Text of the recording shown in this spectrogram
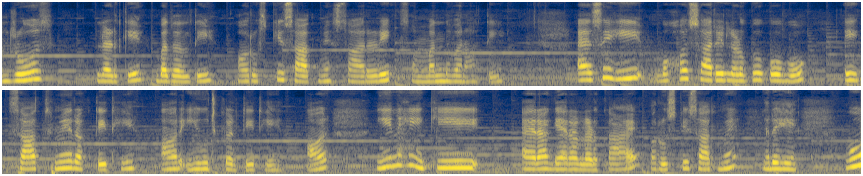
रोज लड़के बदलती और उसके साथ में शारीरिक संबंध बनाती। ऐसे ही बहुत सारे लड़कों को वो एक साथ में रखती थी और यूज़ करती थी। और ये नहीं कि ऐरा गहरा लड़का आए और उसके साथ में रहे। वो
